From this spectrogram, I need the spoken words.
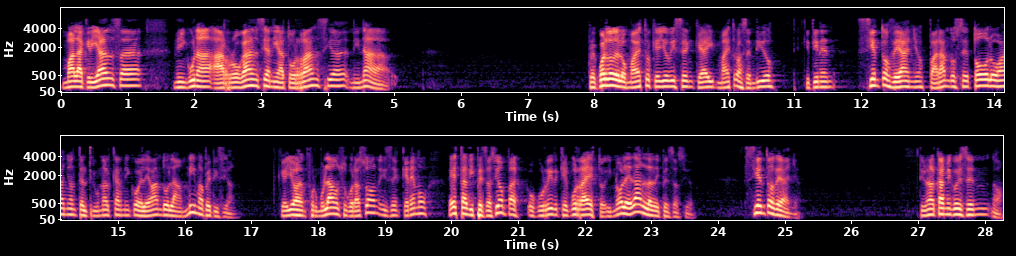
mala crianza, ninguna arrogancia, ni atorrancia, ni nada. Recuerdo de los maestros que ellos dicen que hay maestros ascendidos que tienen cientos de años parándose todos los años ante el tribunal kármico elevando la misma petición que ellos han formulado en su corazón y dicen queremos esta dispensación para ocurrir que ocurra esto y no le dan la dispensación. Cientos de años. El tribunal kármico dice no.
